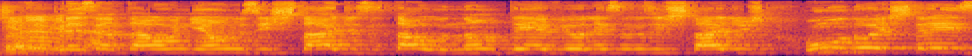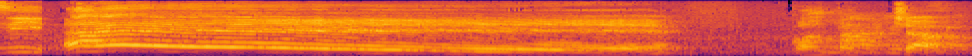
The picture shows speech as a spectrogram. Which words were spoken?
pra representar a união nos estádios e tal. Não tenha violência nos estádios. Um, dois, três e. Aê! Corta. Tchau.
